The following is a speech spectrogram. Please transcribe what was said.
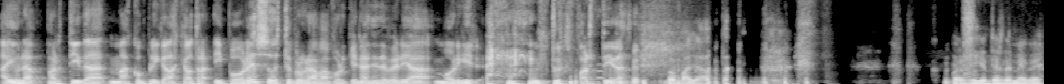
Hay unas partidas más complicadas que otras y por eso este programa, porque nadie debería morir en tus partidas. Toma ya. Pues el siguiente es de MB.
